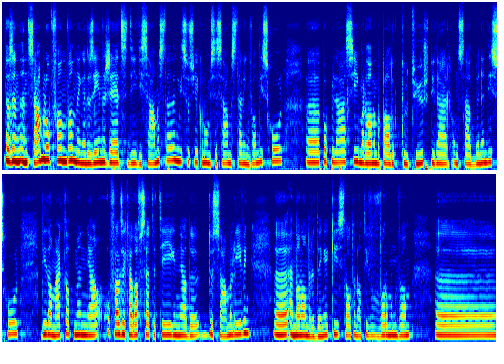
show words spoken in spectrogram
dat is een, een samenloop van, van dingen. Dus enerzijds die, die samenstelling, die socio-economische samenstelling van die schoolpopulatie, maar dan een bepaalde cultuur die daar ontstaat binnen die school, die dan maakt dat men ja, ofwel zich gaat afzetten tegen ja, de, de samenleving uh, en dan andere dingen kiest, alternatieve vormen van... Uh,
